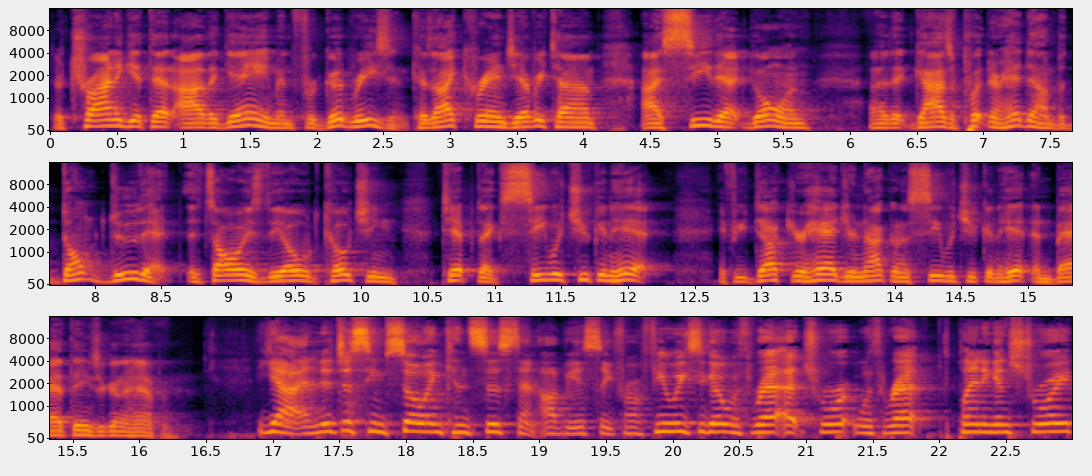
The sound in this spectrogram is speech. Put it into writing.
they're trying to get that out of the game, and for good reason. Because I cringe every time I see that going. Uh, that guys are putting their head down, but don't do that. It's always the old coaching tip: like see what you can hit. If you duck your head, you're not going to see what you can hit, and bad things are going to happen. Yeah, and it just seems so inconsistent. Obviously, from a few weeks ago with Rhett at Troy, with Rhett playing against Troy,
